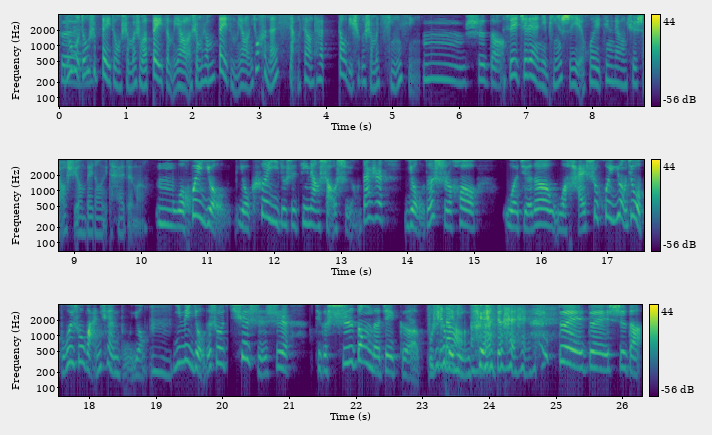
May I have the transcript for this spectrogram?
对如果都是被动，什么什么被怎么样了，什么什么被怎么样了，你就很难想象它到底是个什么情形。嗯，是的，所以这点你平时也会尽量去少使用被动语态，对吗？嗯，我会有有刻意就是尽量少使用，但是有的时候我觉得我还是会用，就我不会说完全不用，嗯，因为有的时候确实是这个失动的这个不是特别明 确，对，对对，是的，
